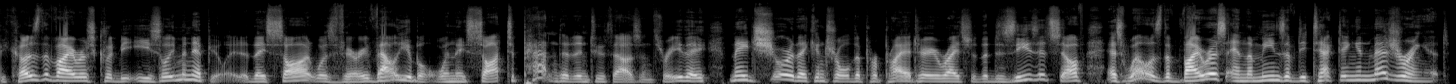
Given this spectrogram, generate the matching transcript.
because the virus could be easily manipulated, they saw it was very valuable. When they sought to patent it in 2003, they made sure they controlled the proprietary rights to the disease itself, as well as the virus and the means of detecting and measuring it.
